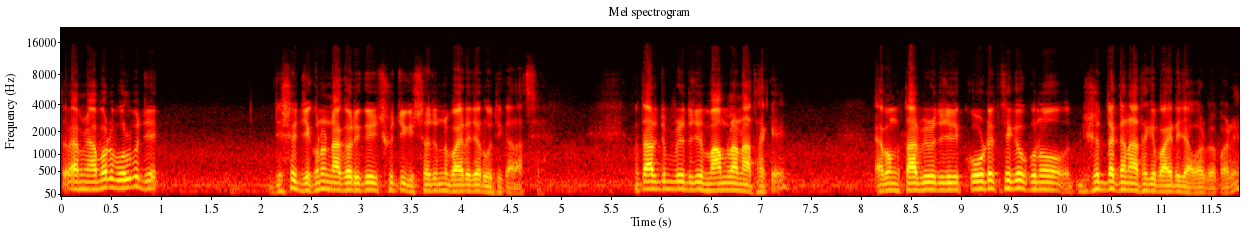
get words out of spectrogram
তবে আমি আবারও বলব যে দেশের যে কোনো নাগরিকের সুচিকিৎসার জন্য বাইরে যাওয়ার অধিকার আছে। তার বিরুদ্ধে যদি মামলা না থাকে এবং তার বিরুদ্ধে যদি কোর্টের থেকেও কোনো নিষেধাজ্ঞা না থাকে বাইরে যাওয়ার ব্যাপারে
